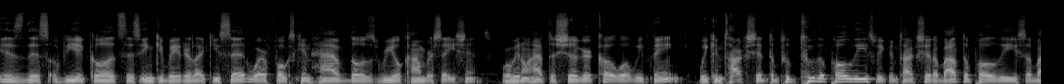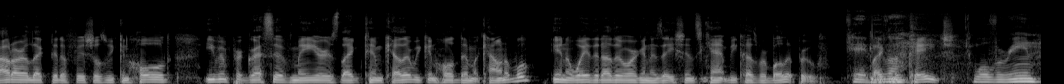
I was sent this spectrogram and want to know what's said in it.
is this vehicle, it's this incubator, like you said, where folks can have those real conversations where we don't have to sugarcoat what we think. We can talk shit to, to the police. We can talk shit about the police, about our elected officials. We can hold even progressive mayors like Tim Keller, we can hold them accountable in a way that other organizations can't because we're bulletproof. Okay, Like Luke Cage. Wolverine.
